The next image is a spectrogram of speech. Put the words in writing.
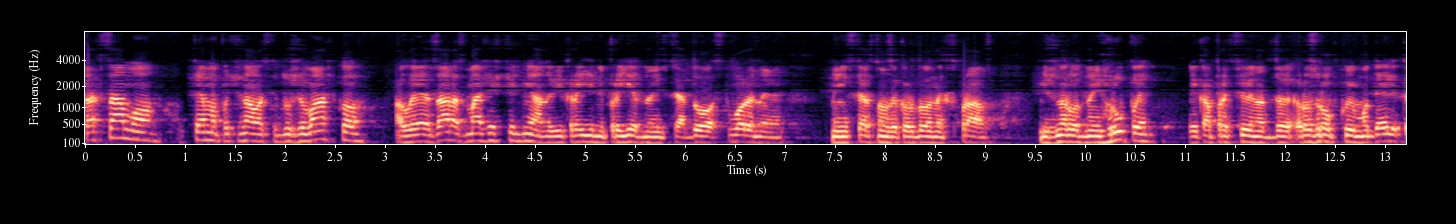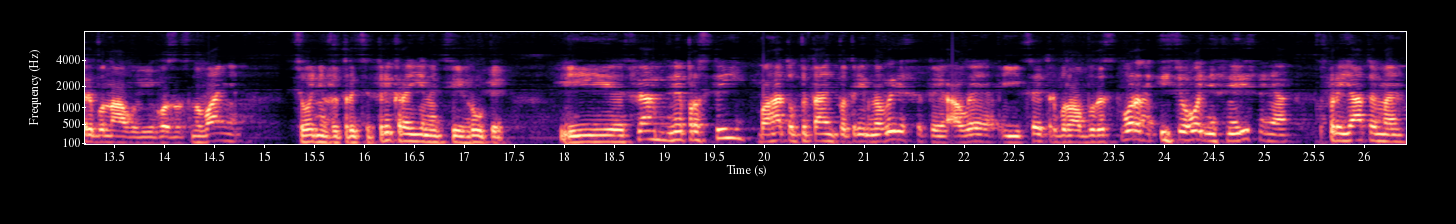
Так само тема починалася дуже важко, але зараз майже щодня нові країни приєднуються до створеної Міністерством закордонних справ міжнародної групи, яка працює над розробкою моделі трибуналу і його заснування. Сьогодні вже 33 країни в цій групі. І шлях непростий, багато питань потрібно вирішити, але і цей трибунал буде створений. І сьогоднішнє рішення сприятиме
